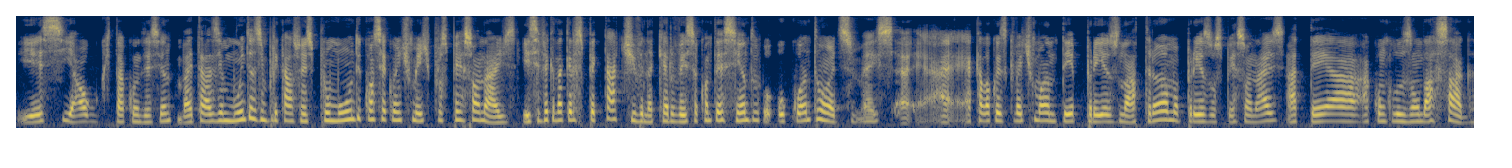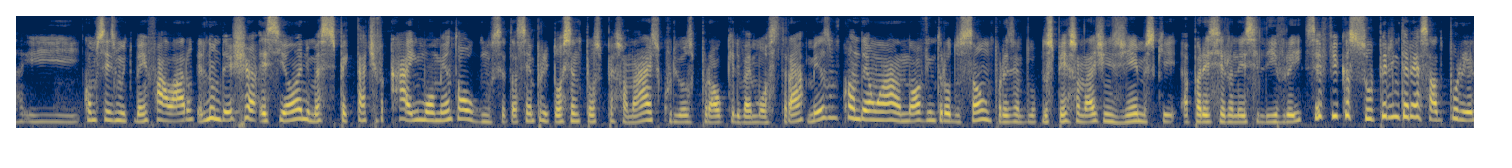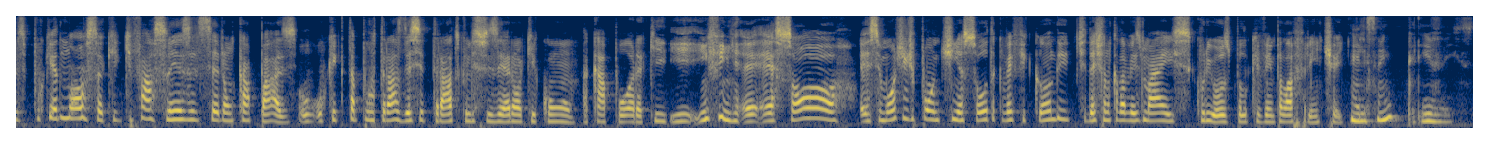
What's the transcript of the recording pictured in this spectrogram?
e esse algo que está acontecendo vai trazer muitas implicações para o mundo e consequentemente para pros personagens. E você fica naquela expectativa, né? Quero ver isso acontecendo o, o quanto antes. Mas é, é, é, aquela coisa que vai te manter preso na trama, preso aos personagens, até a, a, conclusão da saga. E como vocês muito bem falaram, ele não deixa esse ânimo, essa expectativa cair em momento algum. Você tá sempre torcendo pelos personagens, curioso por algo que ele vai mostrar. Mesmo quando é uma nova introdução, por exemplo, dos personagens gêmeos que apareceram nesse livro aí, você fica super interessado por eles, porque, nossa, que, que façanhas eles serão capazes. O, o que que tá por trás desse trato que eles fizeram fizeram aqui com a Capora aqui. E, enfim, é, é, só esse monte de pontinha solta que vai ficando e te deixando cada vez mais curioso pelo que vem pela frente aí. Eles são incríveis.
